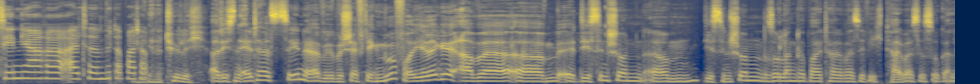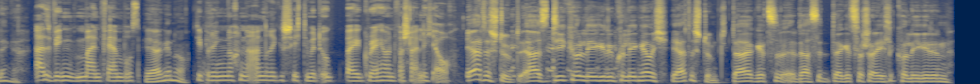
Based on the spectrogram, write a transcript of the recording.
zehn Jahre alte Mitarbeiter? Ja, natürlich. Also die sind älter als zehn, ja. wir beschäftigen nur Volljährige, aber ähm, die sind schon, ähm, die sind schon so lange dabei teilweise wie ich, teilweise sogar länger. Also wegen meinem Fernbus. Ja, genau. Die bringen noch eine andere Geschichte mit, bei Greyhound wahrscheinlich auch. Ja, das stimmt. Also die Kolleginnen und Kollegen habe ich, ja, das stimmt. Da gibt es da sind, da gibt's wahrscheinlich Kolleginnen,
